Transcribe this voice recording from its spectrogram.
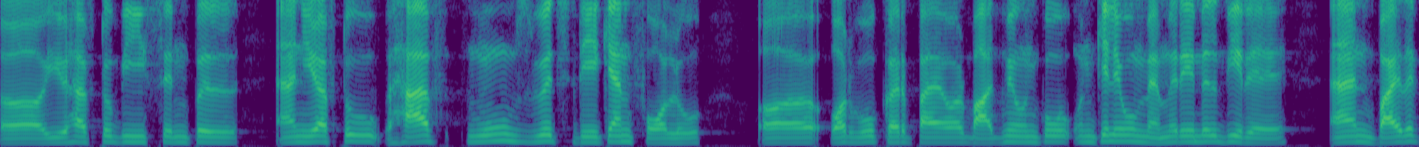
Uh, you have to be simple and you have to have moves which they can follow uh, और वो कर पाए और बाद में उनको उनके लिए वो मेमोरेबल भी रहे and by the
